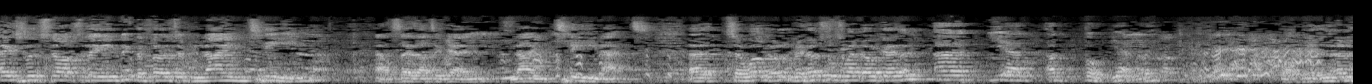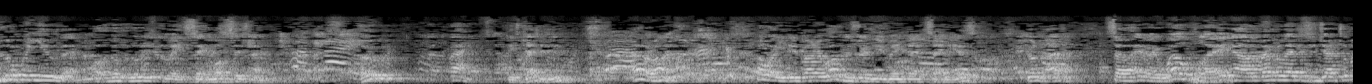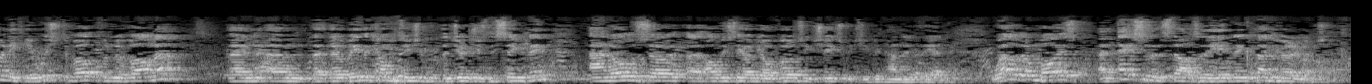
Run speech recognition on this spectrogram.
Excellent start to the evening, the first of 19. I'll say that again, 19 acts. Uh, so well done. Rehearsals went okay then? Uh, yeah, uh, oh, yeah, really. What, and who were you then? What, who, who is the lead singer? What's his name? Who? Right. He's dead, isn't he? Oh, right. Oh, well, you did very well considering you've been dead 10 years. Good lad. So anyway, well played. Now remember, ladies and gentlemen, if you wish to vote for Nirvana, then um, they'll be in the competition for the judges this evening, and also uh, obviously on your voting sheets, which you can hand in at the end. Well done, boys. An excellent start to the evening. Thank you very much.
